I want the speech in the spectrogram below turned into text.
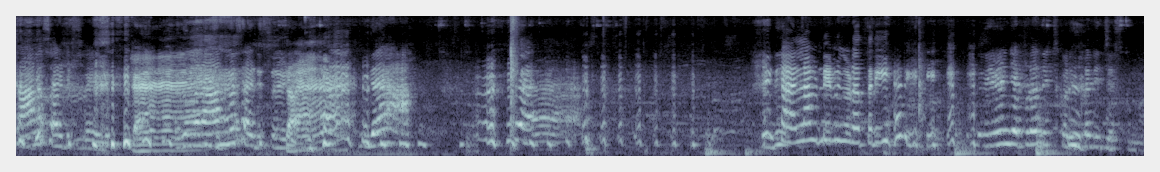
చాలా సాటిస్ఫైడ్ సాటిస్ఫైడ్ కళ్ళం నేను కూడా తిరిగి ఏం చెప్పడో తెచ్చుకొని ఇప్పుడే తెచ్చేసుకున్నా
